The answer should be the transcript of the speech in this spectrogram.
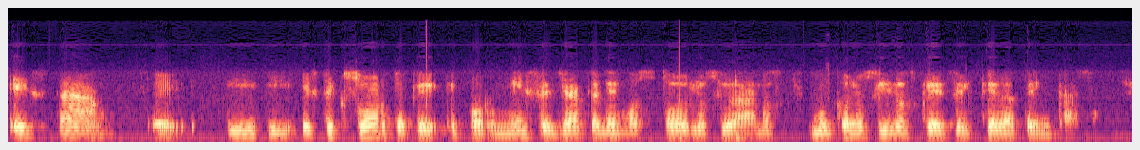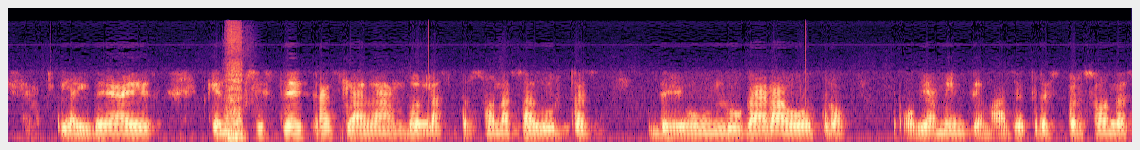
esta eh, y, este exhorto que, por meses ya tenemos todos los ciudadanos muy conocidos, que es el quédate en casa. La idea es que no se esté trasladando las personas adultas de un lugar a otro, obviamente más de tres personas,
